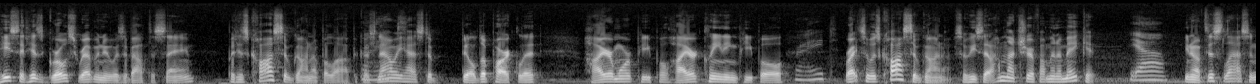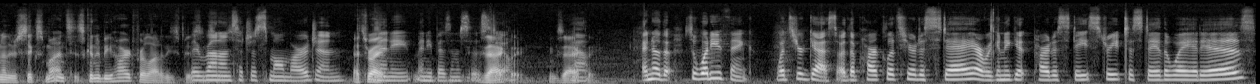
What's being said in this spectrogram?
he said his gross revenue is about the same, but his costs have gone up a lot because now he has to build a parklet, hire more people, hire cleaning people, Right. right? So his costs have gone up. So he said, I'm not sure if I'm going to make it. Yeah. You know, if this lasts another six months, it's going to be hard for a lot of these businesses. They run on such a small margin. That's right. Many many businesses do. Exactly, exactly. I know that. So what do you think? What's your guess? Are the parklets here to stay? Are we going to get part of State Street to stay the way it is?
